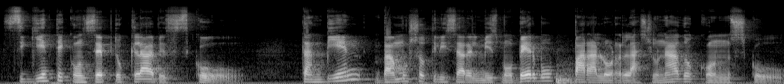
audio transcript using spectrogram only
Siguiente concepto clave, school. También vamos a utilizar el mismo verbo para lo relacionado con school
